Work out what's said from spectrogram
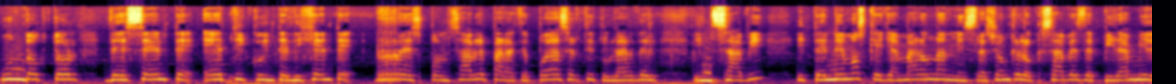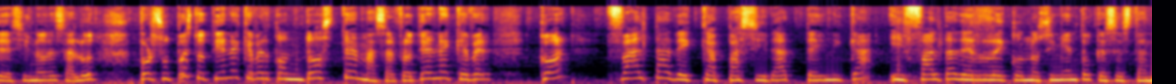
un doctor decente, ético, inteligente, responsable para que pueda ser titular del INSABI y tenemos que llamar a una administración que lo que sabe es de pirámides y no de salud. Por supuesto, tiene que ver con dos temas, Alfredo. Tiene que ver con falta de capacidad técnica y falta de reconocimiento que se están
